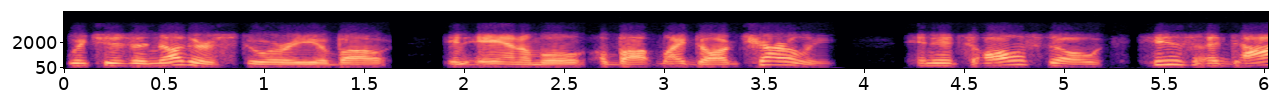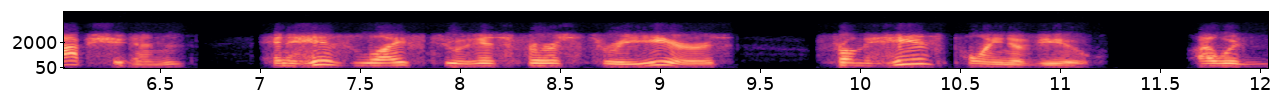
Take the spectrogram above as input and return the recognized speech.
which is another story about an animal, about my dog Charlie. And it's also his adoption and his life through his first three years from his point of view. I would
